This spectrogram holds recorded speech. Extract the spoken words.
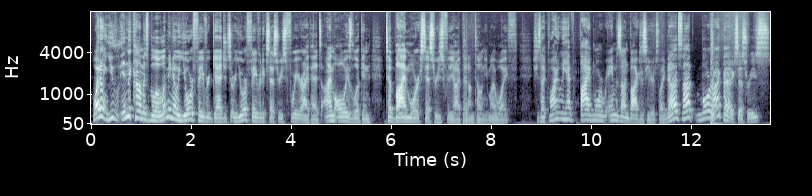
why don't you, in the comments below, let me know your favorite gadgets or your favorite accessories for your iPads. I'm always looking to buy more accessories for the iPad. I'm telling you, my wife She's like, why do we have five more Amazon boxes here? It's like, no, it's not more iPad accessories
